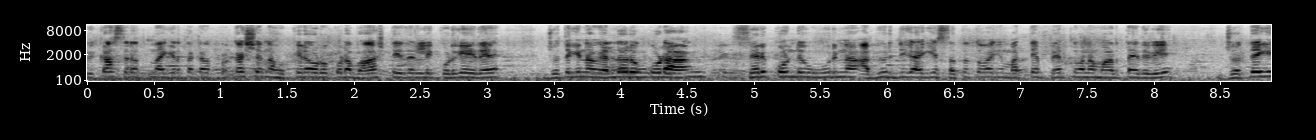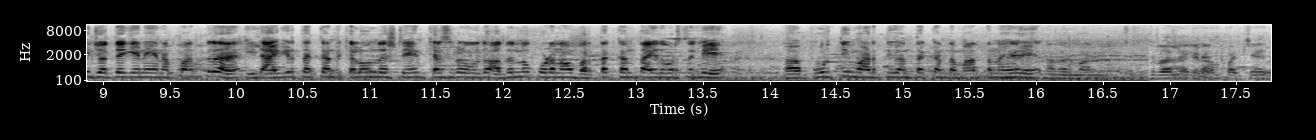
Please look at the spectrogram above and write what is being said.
ವಿಕಾಸ ರತ್ನ ಆಗಿರ್ತಕ್ಕಂಥ ಪ್ರಕಾಶನ ಹುಕ್ಕೇರಿ ಅವರು ಕೂಡ ಬಹಳಷ್ಟು ಇದರಲ್ಲಿ ಕೊಡುಗೆ ಇದೆ ಜೊತೆಗೆ ನಾವೆಲ್ಲರೂ ಕೂಡ ಸೇರಿಕೊಂಡು ಊರಿನ ಅಭಿವೃದ್ಧಿಗಾಗಿ ಸತತವಾಗಿ ಮತ್ತೆ ಪ್ರಯತ್ನವನ್ನು ಮಾಡ್ತಾ ಇದ್ದೀವಿ ಜೊತೆಗೆ ಜೊತೆಗೇನೆ ಏನಪ್ಪ ಅಂದ್ರೆ ಇಲ್ಲಿ ಆಗಿರ್ತಕ್ಕಂಥ ಕೆಲವೊಂದಷ್ಟು ಏನು ಕೆಲಸಗಳು ಅದನ್ನು ಕೂಡ ನಾವು ಬರ್ತಕ್ಕಂಥ ಐದು ವರ್ಷದಲ್ಲಿ ಆ, ಪೂರ್ತಿ ಮಾಡ್ತೀವಿ ಅಂತಕ್ಕಂಥ ಮಾತನ್ನು ಹೇಳಿ ನಾನು ಮಾಡಿ ग्राम पंचायत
